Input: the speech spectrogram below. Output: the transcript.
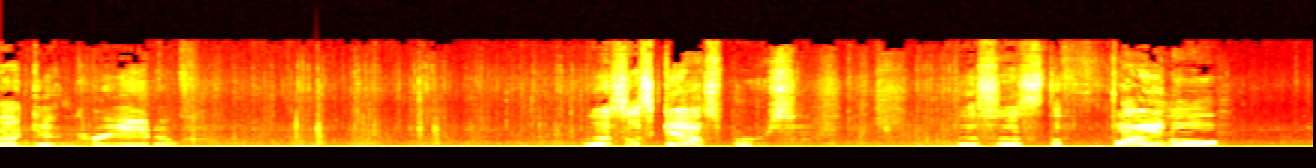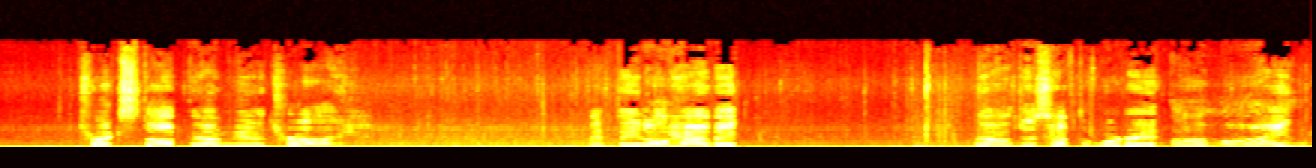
Okay. Getting creative. This is Gasper's. This is the final truck stop that I'm going to try. If they don't have it, then I'll just have to order it online.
